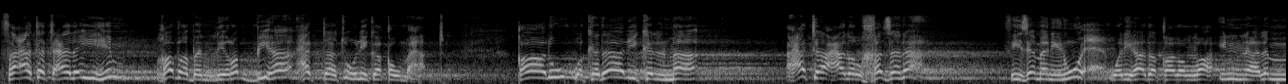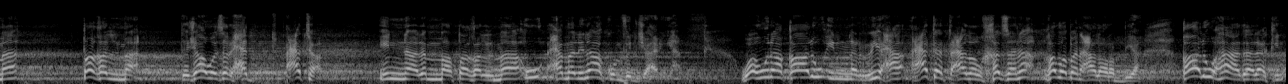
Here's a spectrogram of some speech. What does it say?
فعتت عليهم غضبا لربها حتى تهلك قوم عاد. قالوا وكذلك الماء عتى على الخزنة في زمن نوح ولهذا قال الله إنا لما طغى الماء تجاوز الحد عتى إنا لما طغى الماء حملناكم في الجارية وهنا قالوا إن الريح عتت على الخزنة غضبا على ربها قالوا هذا لكن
